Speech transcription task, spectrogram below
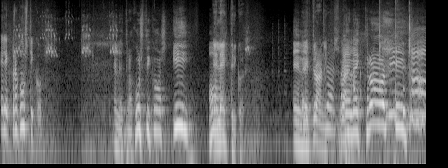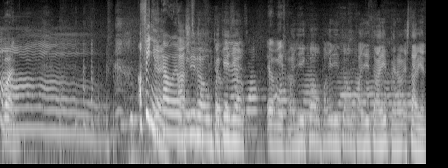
Electroacústicos. electroacústicos y o Eléctricos. ele- Electrónicos. Vale. electrónicos. Ao fin e Bien, ao cabo é o ha mismo. sido un pequeño Eu mismo. fallico, un pequeñito, un fallito ahí, pero está bien.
